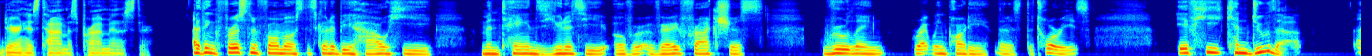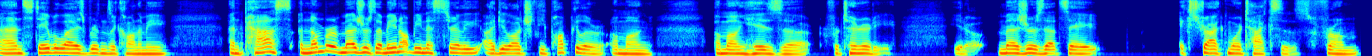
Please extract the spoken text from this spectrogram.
during his time as prime minister? I think first and foremost, it's going to be how he maintains unity over a very fractious ruling right wing party, that is the Tories. If he can do that and stabilize Britain's economy and pass a number of measures that may not be necessarily ideologically popular among among his uh, fraternity, you know, measures that say extract more taxes from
